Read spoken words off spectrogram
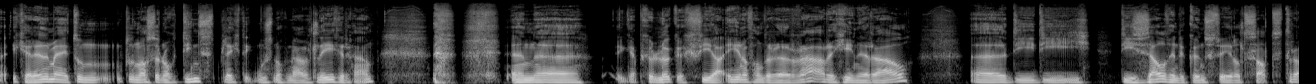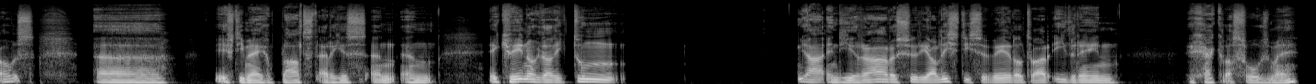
ik herinner mij, toen, toen was er nog dienstplicht. Ik moest nog naar het leger gaan. en uh, ik heb gelukkig via een of andere rare generaal... Uh, die, die, die zelf in de kunstwereld zat trouwens... heeft hij mij geplaatst ergens. En, en ik weet nog dat ik toen... Ja, in die rare surrealistische wereld waar iedereen gek was volgens mij.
